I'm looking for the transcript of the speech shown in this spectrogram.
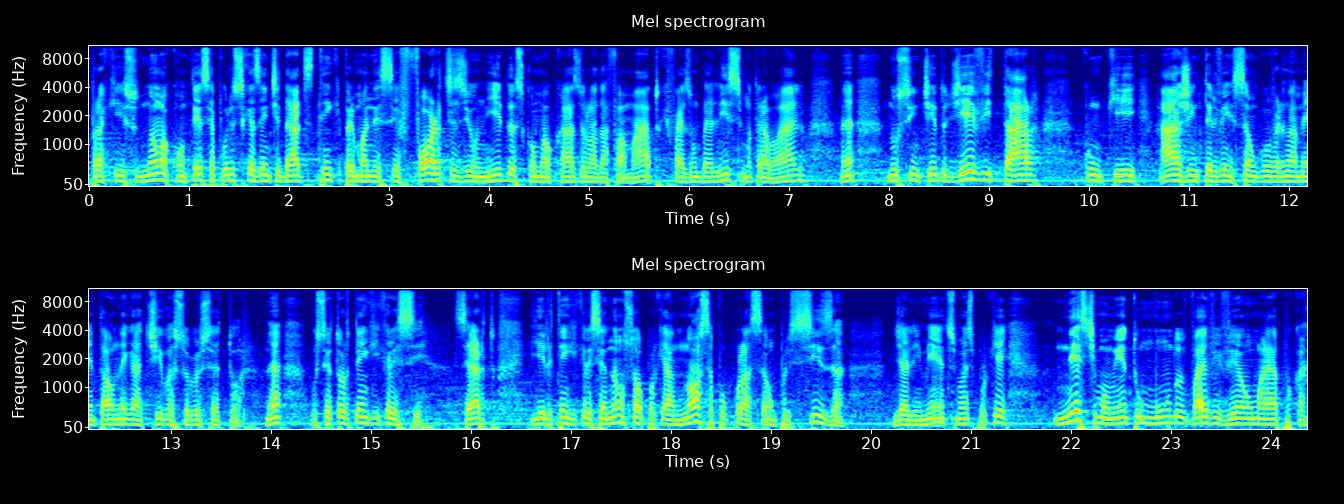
para que isso não aconteça. É por isso que as entidades têm que permanecer fortes e unidas, como é o caso lá da Famato, que faz um belíssimo trabalho, né? no sentido de evitar com que haja intervenção governamental negativa sobre o setor. Né? O setor tem que crescer certo? E ele tem que crescer não só porque a nossa população precisa de alimentos, mas porque neste momento o mundo vai viver uma época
